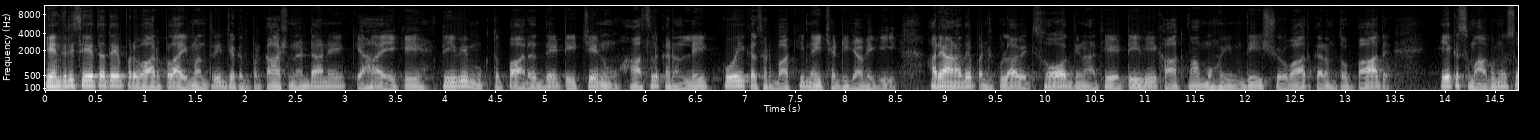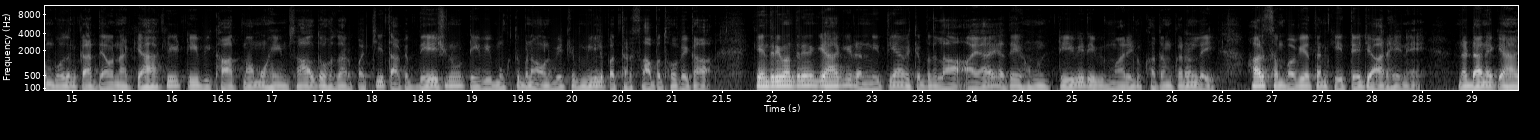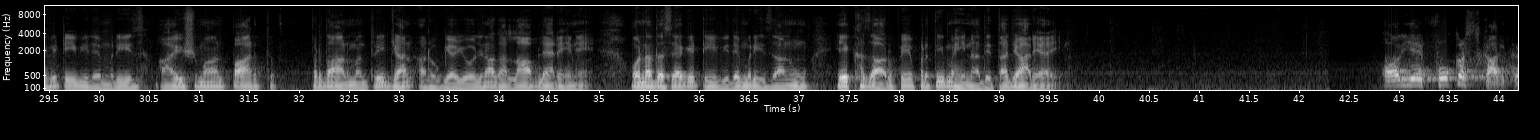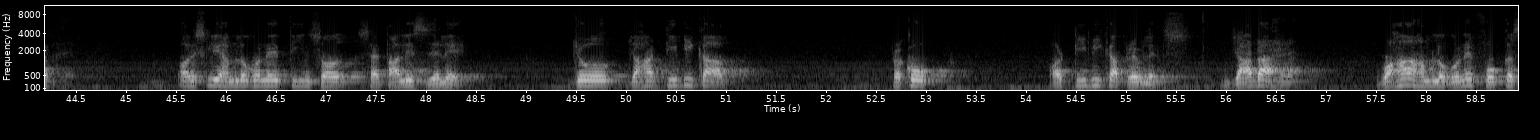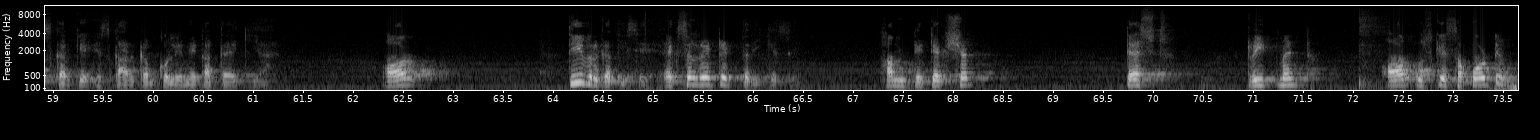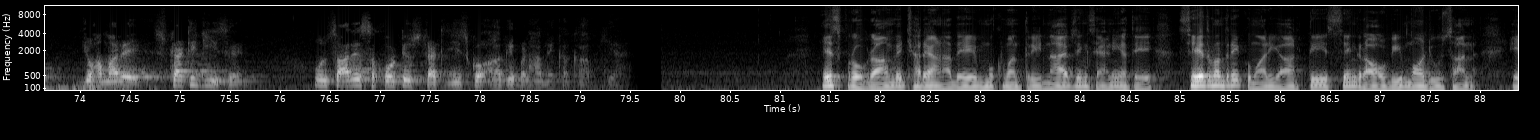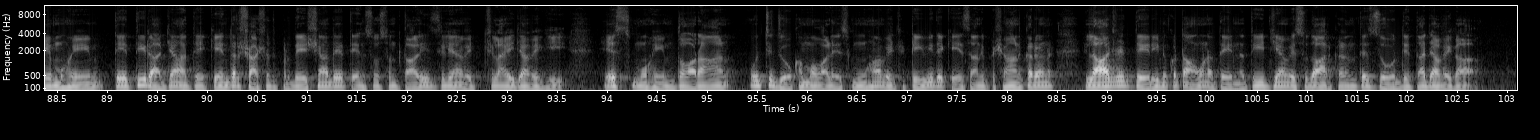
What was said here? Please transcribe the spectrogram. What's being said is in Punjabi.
ਕੇਂਦਰੀ ਸਿਹਤ ਅਤੇ ਪਰਿਵਾਰ ਭਲਾਈ ਮੰਤਰੀ ਜਗਤ ਪ੍ਰਕਾਸ਼ ਨੱਡਾ ਨੇ ਕਿਹਾ ਹੈ ਕਿ ਟੀਵੀ ਮੁਕਤ ਭਾਰਤ ਦੇ ਟੀਚੇ ਨੂੰ ਹਾਸਲ ਕਰਨ ਲਈ ਕੋਈ ਕਸਰ ਬਾਕੀ ਨਹੀਂ ਛੱਡੀ ਜਾਵੇਗੀ। ਹਰਿਆਣਾ ਦੇ ਪੰਚਕੂਲਾ ਵਿੱਚ 100 ਦਿਨਾਂ 'ਚ ਟੀਵੀ ਖਾਤਮਾ ਮੁਹਿੰਮ ਦੀ ਸ਼ੁਰੂਆਤ ਕਰਨ ਤੋਂ ਬਾਅਦ ਇੱਕ ਸਮਾਗਮ ਨੂੰ ਸੰਬੋਧਨ ਕਰਦਿਆਂ ਉਹਨਾਂ ਕਿਹਾ ਕਿ ਟੀਵੀ ਖਾਤਮਾ ਮੁਹਿੰਮ ਸਾਲ 2025 ਤੱਕ ਦੇਸ਼ ਨੂੰ ਟੀਵੀ ਮੁਕਤ ਬਣਾਉਣ ਵਿੱਚ ਮੀਲ ਪੱਥਰ ਸਾਬਤ ਹੋਵੇਗਾ। ਕੇਂਦਰੀ ਮੰਤਰੀ ਨੇ ਕਿਹਾ ਕਿ ਰਣਨੀਤੀਆਂ ਵਿੱਚ ਬਦਲਾਅ ਆਇਆ ਹੈ ਅਤੇ ਹੁਣ ਟੀਵੀ ਦੀ ਬਿਮਾਰੀ ਨੂੰ ਖਤਮ ਕਰਨ ਲਈ ਹਰ ਸੰਭਵ ਯਤਨ ਕੀਤੇ ਜਾ ਰਹੇ ਨੇ। ਨੱਡਾ ਨੇ ਕਿਹਾ ਕਿ ਟੀਵੀ ਦੇ ਮਰੀਜ਼ ਆਯੁਸ਼ਮਾਨ ਭਾਰਤ ਪ੍ਰਧਾਨ ਮੰਤਰੀ ਜਨ ਆਰੋਗਯ ਯੋਜਨਾ ਦਾ ਲਾਭ ਲੈ ਰਹੇ ਨੇ। ਉਹਨਾਂ ਦੱਸਿਆ ਕਿ ਟੀਵੀ ਦੇ ਮਰੀਜ਼ਾਂ ਨੂੰ 1000 ਰੁਪਏ ਪ੍ਰਤੀ ਮਹੀਨਾ ਦਿੱਤਾ ਜਾ ਰਿਹਾ ਹੈ। और ये फोकस्ड कार्यक्रम है। और इसलिए हम लोगों ने तीन ज़िले, जो जहाँ टीबी का प्रकोप और टीबी का प्रेवलेंस ज़्यादा है, वहाँ हम लोगों ने फोकस करके इस कार्यक्रम को लेने का तय किया है। और तीव्र गति से एक्सेलरेटेड तरीके से हम डिटेक्शन टेस्ट ट्रीटमेंट और उसके सपोर्टिव जो हमारे स्ट्रैटेजीज हैं उन सारे सपोर्टिव स्ट्रैटेजीज को आगे बढ़ाने का काम किया है ਇਸ ਪ੍ਰੋਗਰਾਮ ਵਿੱਚ ਹਰਿਆਣਾ ਦੇ ਮੁੱਖ ਮੰਤਰੀ ਨਾਇਬ ਸਿੰਘ ਸੈਣੀ ਅਤੇ ਸਿਹਤ ਮੰਤਰੀ ਕੁਮਾਰੀ ਆਰਤੀ ਸਿੰਘ ਰਾਓ ਵੀ ਮੌਜੂਦ ਸਨ। ਇਹ ਮੁਹਿੰਮ 33 ਰਾਜਾਂ ਅਤੇ ਕੇਂਦਰ ਸ਼ਾਸਿਤ ਪ੍ਰਦੇਸ਼ਾਂ ਦੇ 347 ਜ਼ਿਲ੍ਹਿਆਂ ਵਿੱਚ ਚਲਾਈ ਜਾਵੇਗੀ। ਇਸ ਮੁਹਿੰਮ ਦੌਰਾਨ ਉੱਚ ਜੋਖਮ ਵਾਲੇ ਸਮੂਹਾਂ ਵਿੱਚ ਟੀਵੀ ਦੇ ਕੇਸਾਂ ਦੀ ਪਛਾਣ ਕਰਨ, ਇਲਾਜ ਵਿੱਚ ਦੇਰੀ ਨੂੰ ਘਟਾਉਣ ਅਤੇ ਨਤੀਜਿਆਂ ਵਿੱਚ ਸੁਧਾਰ ਕਰਨ ਤੇ ਜ਼ੋਰ ਦਿੱਤਾ ਜਾਵੇਗਾ।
